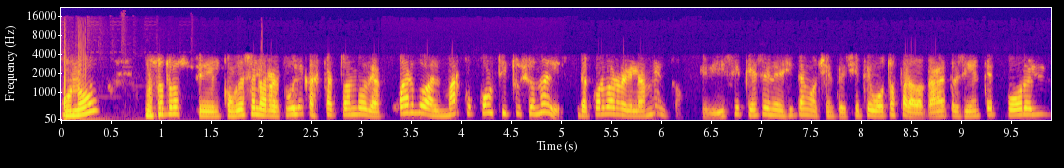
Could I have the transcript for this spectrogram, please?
o no, nosotros, el Congreso de la República está actuando de acuerdo al marco constitucional, de acuerdo al reglamento, que dice que se necesitan 87 votos para vacar al presidente por el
